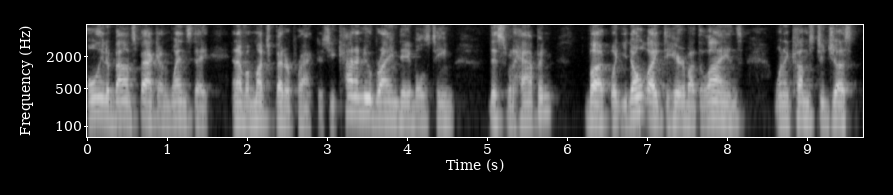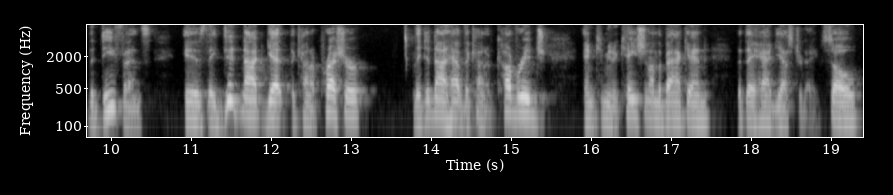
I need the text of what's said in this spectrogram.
only to bounce back on Wednesday and have a much better practice. You kind of knew Brian Daboll's team this would happen. But what you don't like to hear about the Lions when it comes to just the defense is they did not get the kind of pressure, they did not have the kind of coverage and communication on the back end that they had yesterday. So,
